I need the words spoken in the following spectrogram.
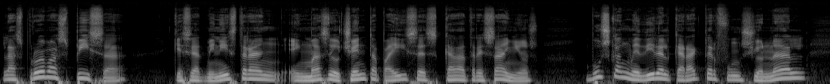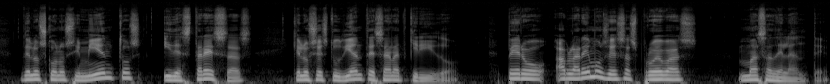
las pruebas PISA, que se administran en más de 80 países cada tres años, buscan medir el carácter funcional de los conocimientos y destrezas que los estudiantes han adquirido. Pero hablaremos de esas pruebas más adelante.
